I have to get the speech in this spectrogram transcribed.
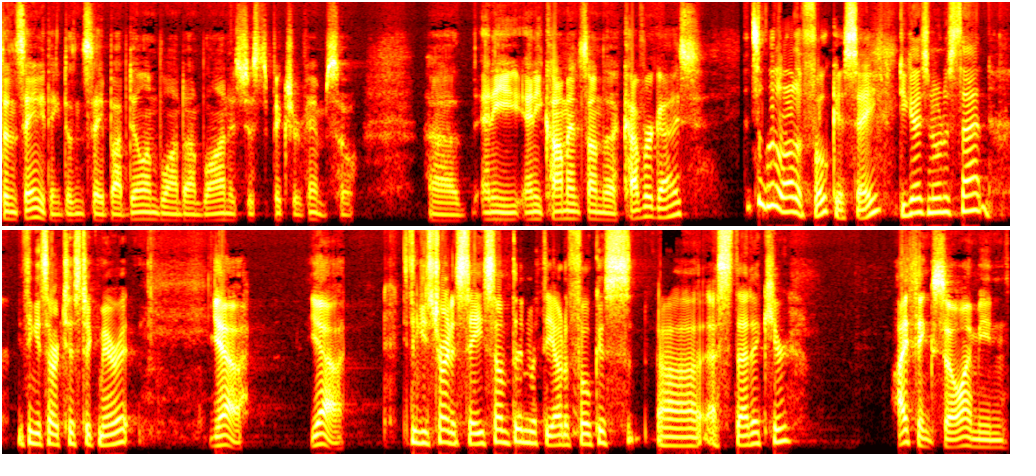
doesn't say anything. It doesn't say Bob Dylan, Blonde on Blonde. It's just a picture of him. So, uh, any any comments on the cover, guys? It's a little out of focus, eh? Do you guys notice that? You think it's artistic merit? Yeah. Yeah. Do you think he's trying to say something with the out of focus uh, aesthetic here? I think so. I mean,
